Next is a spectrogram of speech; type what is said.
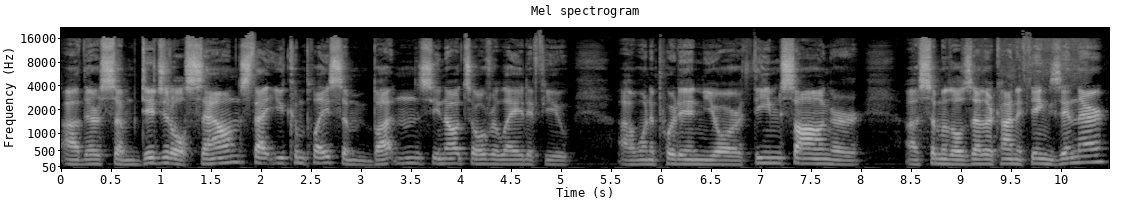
Uh, there's some digital sounds that you can play, some buttons, you know, it's overlaid if you uh, want to put in your theme song or uh, some of those other kind of things in there.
